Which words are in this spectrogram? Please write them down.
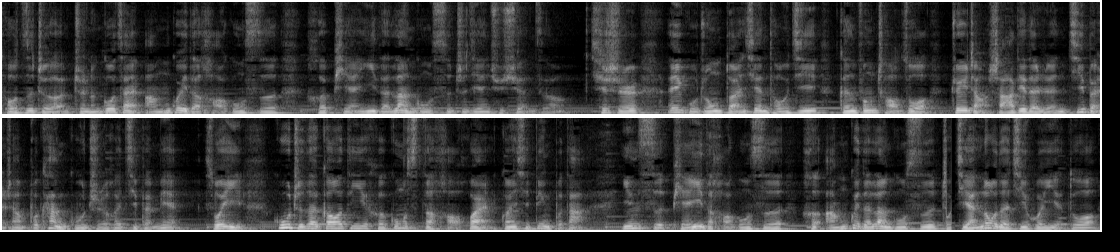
投资者只能够在昂贵的好公司和便宜的烂公司之间去选择。其实，A 股中短线投机、跟风炒作、追涨杀跌的人，基本上不看估值和基本面，所以估值的高低和公司的好坏关系并不大。因此，便宜的好公司和昂贵的烂公司捡漏的机会也多，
